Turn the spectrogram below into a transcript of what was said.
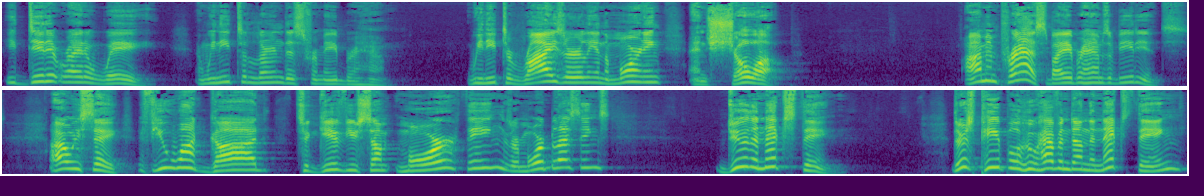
He did it right away. And we need to learn this from Abraham. We need to rise early in the morning and show up. I'm impressed by Abraham's obedience. I always say, if you want God to give you some more things or more blessings, do the next thing. There's people who haven't done the next thing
